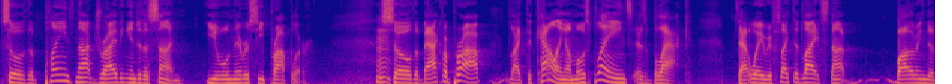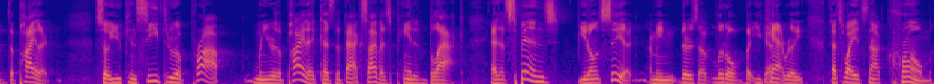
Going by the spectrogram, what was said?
So if the plane's not driving into the sun, you will never see prop blur. Hmm. So the back of a prop, like the cowling on most planes, is black. That way, reflected light's not bothering the, the pilot. So you can see through a prop when you're the pilot because the back side of it's painted black. As it spins, you don't see it. I mean, there's a little, but you can't really. That's why it's not chrome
